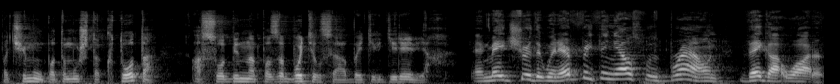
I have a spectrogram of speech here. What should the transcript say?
Почему? Потому что кто-то особенно позаботился об этих деревьях. and made sure that when everything else was brown, they got water.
